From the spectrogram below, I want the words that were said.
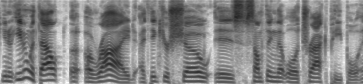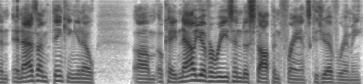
you know even without a, a, ride i think your show is something that will attract people and and as i'm thinking you know um, okay now you have a reason to stop in france because you have remy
